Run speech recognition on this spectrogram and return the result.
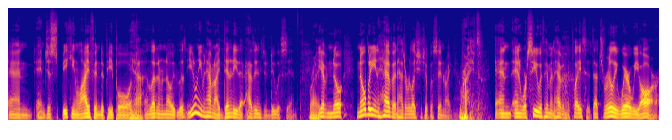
And and just speaking life into people and, Yeah. and letting them know you don't even have an identity that has anything to do with sin. Right. You have no nobody in heaven has a relationship with sin right now Right. and and we're seated with him in heavenly places. That's really where we are,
